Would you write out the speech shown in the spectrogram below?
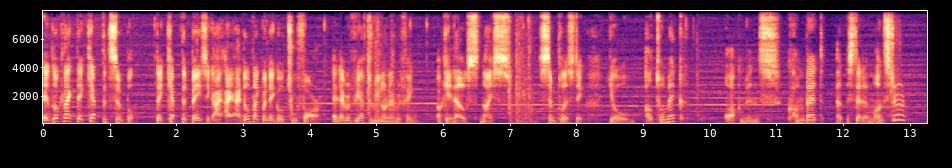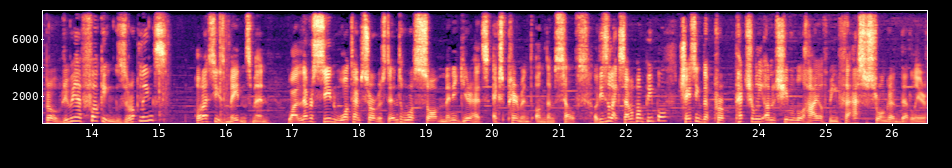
It looked like they kept it simple. They kept it basic. I, I, I don't like when they go too far and every you have to relearn everything. Okay, that looks nice. Simplistic. Yo, Automech? Augments? Combat? Uh, is that a monster? Bro, do we have fucking Zerglings? All I see is maidens, man. While never seen wartime service, the interwars saw many gearheads experiment on themselves. Oh, these are like cyberpunk people? Chasing the perpetually unachievable high of being faster, stronger, and deadlier.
